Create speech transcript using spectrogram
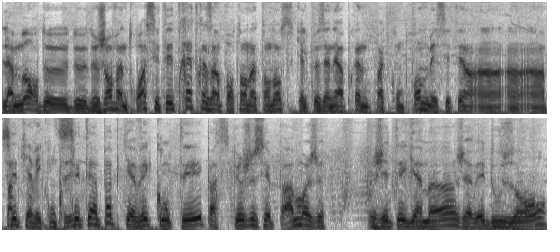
la mort de, de, de Jean 23, c'était très très important. On a tendance, quelques années après, à ne pas comprendre, mais c'était un, un, un pape qui avait compté. C'était un pape qui avait compté parce que je sais pas, moi j'étais gamin, j'avais 12 ans.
